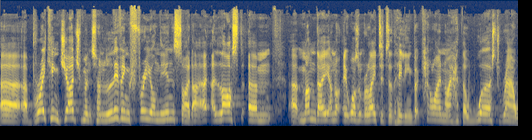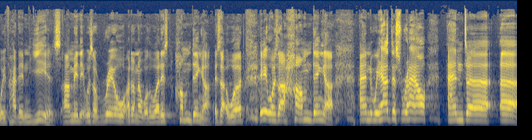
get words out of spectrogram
uh, uh, breaking judgments and living free on the inside. I, I, last um, uh, Monday, not, it wasn't related to the healing, but Caroline and I had the worst row we've had in years. I mean, it was a real, I don't know what the word is, humdinger. Is that a word? It was a humdinger. And we had this row, and, uh, uh,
